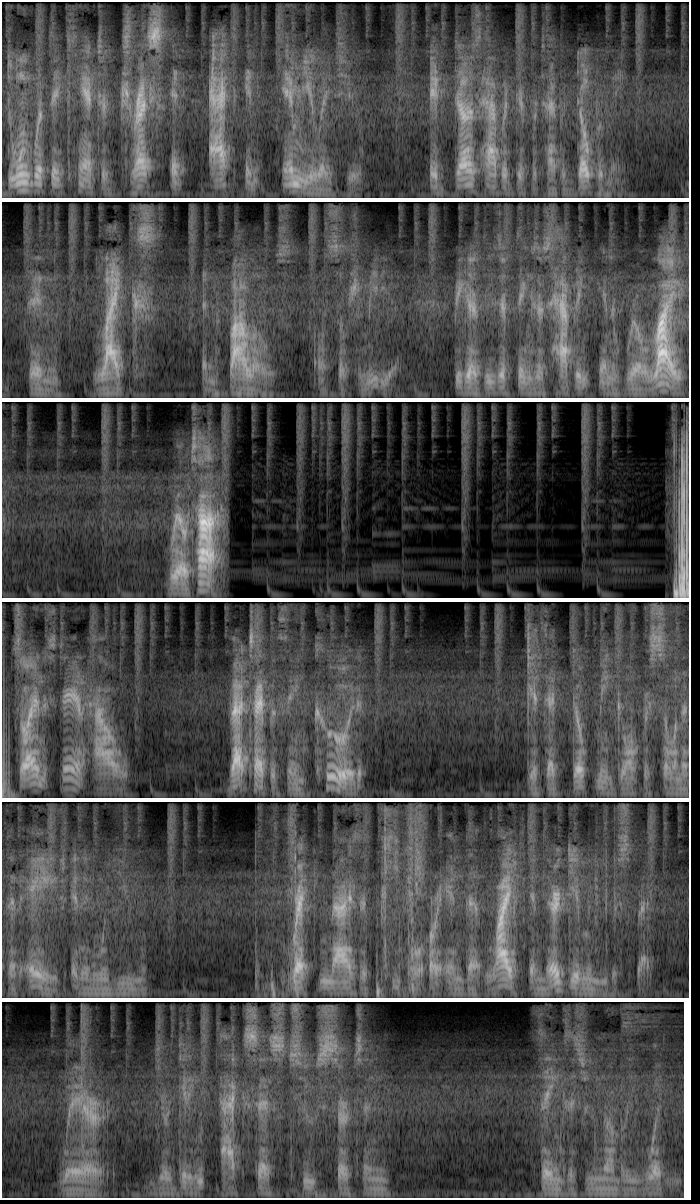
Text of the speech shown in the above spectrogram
doing what they can to dress and act and emulate you. It does have a different type of dopamine than likes and follows on social media because these are things that's happening in real life, real time. So I understand how that type of thing could get that dopamine going for someone at that age. And then when you recognize that people are in that life and they're giving you respect, where you're getting access to certain things that you normally wouldn't,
